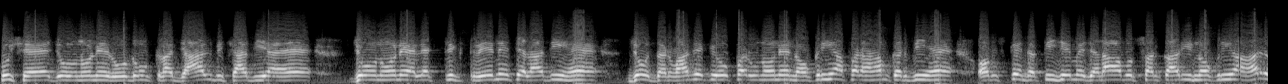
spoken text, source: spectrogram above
खुश है जो उन्होंने रोडों का जाल बिछा दिया है जो उन्होंने इलेक्ट्रिक ट्रेनें चला दी हैं जो दरवाजे के ऊपर उन्होंने नौकरियाँ फराहम कर दी हैं और उसके नतीजे में जनाब और सरकारी नौकरियाँ हर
